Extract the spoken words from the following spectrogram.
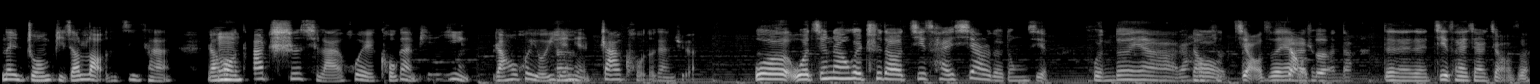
那种比较老的荠菜，然后嗯它吃起来会口感偏硬，然后会有一点嗯点扎口的感觉。我我经常会吃到荠菜馅儿的东西，馄饨呀，然后饺子呀什么的。对对对，荠菜馅饺子，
